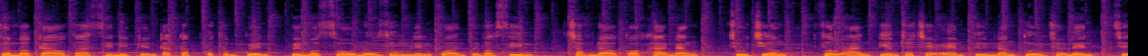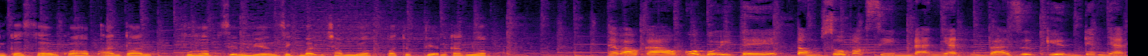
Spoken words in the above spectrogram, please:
sớm báo cáo và xin ý kiến các cấp có thẩm quyền về một số nội dung liên quan tới vaccine, trong đó có khả năng, chủ trương, phương án tiêm cho trẻ em từ 5 tuổi trở lên trên cơ sở khoa học an toàn, phù hợp diễn biến dịch bệnh trong nước và thực tiễn các nước. Theo báo cáo của Bộ Y tế, tổng số vaccine đã nhận và dự kiến tiếp nhận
